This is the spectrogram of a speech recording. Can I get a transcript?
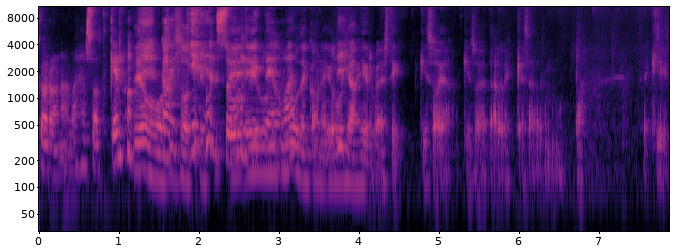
Korona on vähän sotkenut Joo, kaikkien se ei, ei ollut, muutenkaan ei ollut ihan hirveästi kisoja, kisoja tälle kesälle, mutta sekin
